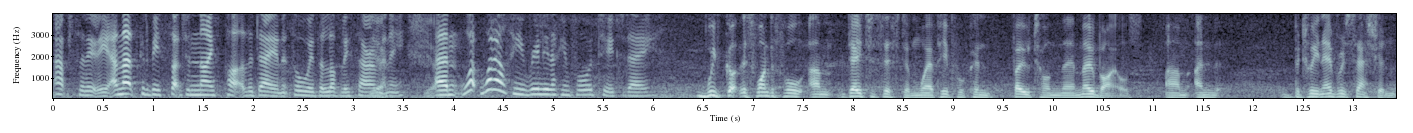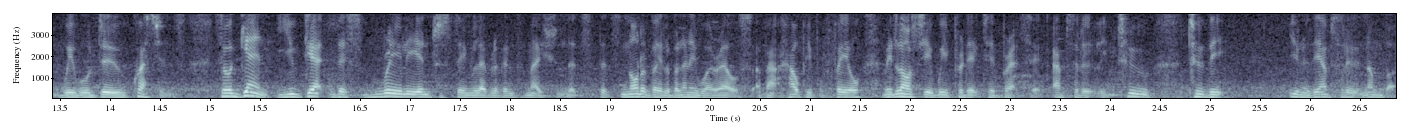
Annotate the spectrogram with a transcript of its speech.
Absolutely, and that's going to be such a nice part of the day, and it's always a lovely ceremony. Yeah, yeah. Um, what, what else are you really looking forward to today? We've got this wonderful um, data system where people can vote on their mobiles, um, and between every session we will do questions. So again, you get this really interesting level of information that's, that's not available anywhere else about how people feel. I mean, last year we predicted Brexit absolutely to, to the you know the absolute number.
